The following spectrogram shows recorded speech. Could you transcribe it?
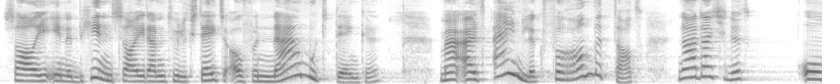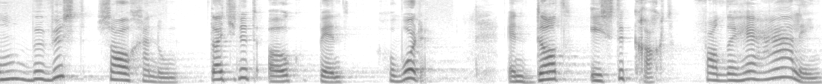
zal je in het begin, zal je daar natuurlijk steeds over na moeten denken. Maar uiteindelijk verandert dat nadat je het onbewust zal gaan doen. Dat je het ook bent geworden. En dat is de kracht van de herhaling.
